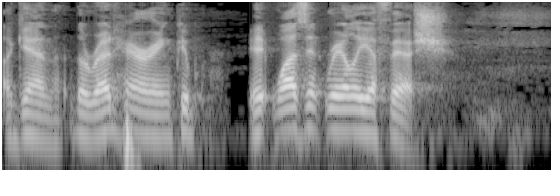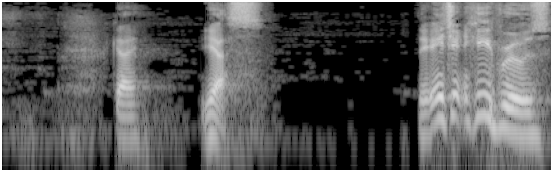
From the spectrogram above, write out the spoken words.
again, the red herring, people, it wasn't really a fish. Okay, yes. The ancient Hebrews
